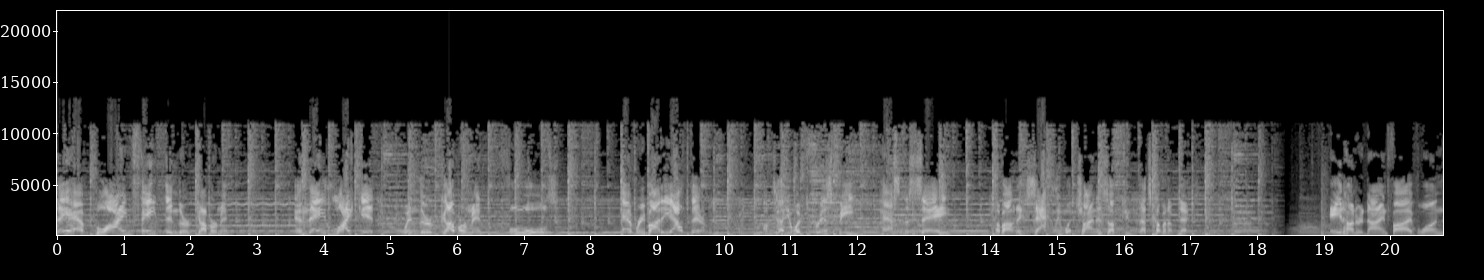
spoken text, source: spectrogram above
They have blind faith in their government, and they like it when their government fools everybody out there. I'll tell you what Frisby has to say about exactly what China's up to. That's coming up next. 800 951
